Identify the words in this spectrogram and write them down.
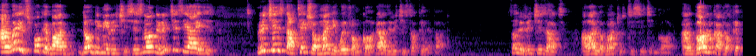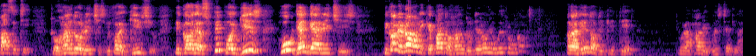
And when he spoke about don't give me riches, it's not the riches here is riches that takes your mind away from God. That's the riches talking about. It's not the riches that allow your mind to still sit in God. And God look at your capacity to handle riches before He gives you. Because there's people He gives who then get riches because they don't have the capacity to handle, they run away from God. And at the end of the day, they will have had a wasted life.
